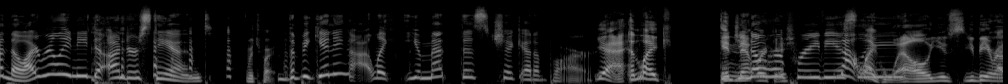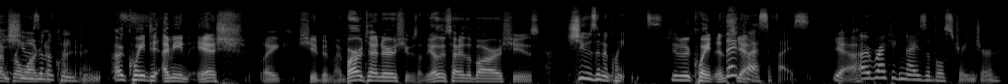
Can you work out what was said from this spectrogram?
on though. I really need to understand which part? the beginning. uh, Like you met this chick at a bar. Yeah, and like, Did you know her previously? Not like well, you you'd be around Uh, for she a long was an acquaintance. Acquaintance. I mean, ish. Like she had been my bartender. She was on the other side of the bar. She's She was an acquaintance. she's an acquaintance. That yeah, classifies. yeah, A recognizable stranger.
